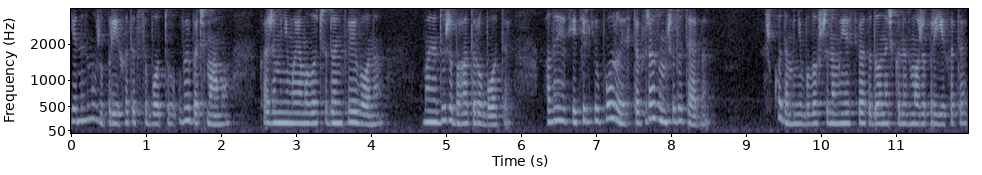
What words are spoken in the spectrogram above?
Я не зможу приїхати в суботу. Вибач, мамо, каже мені моя молодша донька Ілона. У мене дуже багато роботи, але як я тільки впораюсь, так зразу мчу до тебе. Шкода мені було, що на моє свято донечка не зможе приїхати,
